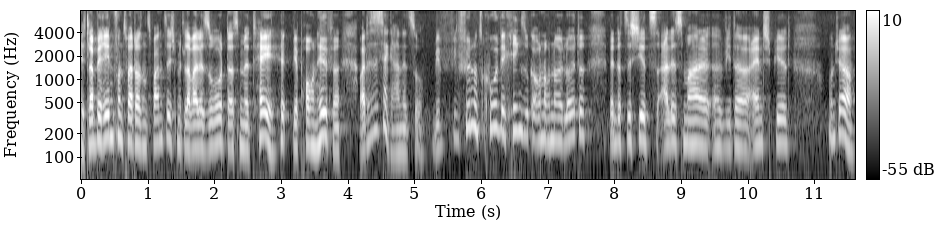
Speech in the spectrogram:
ich glaube, wir reden von 2020 mittlerweile so, dass mit, hey, wir brauchen Hilfe. Aber das ist ja gar nicht so. Wir, wir fühlen uns cool, wir kriegen sogar auch noch neue Leute, wenn das sich jetzt alles mal äh, wieder einspielt. Und ja,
